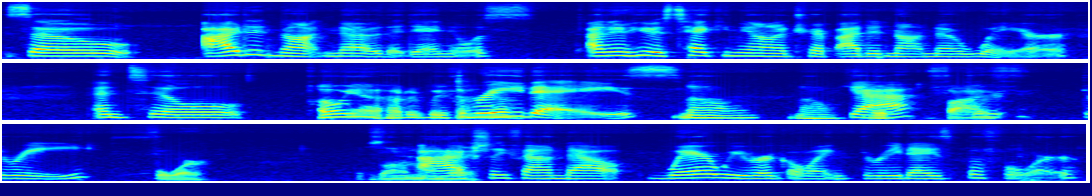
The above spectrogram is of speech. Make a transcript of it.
so I did not know that Daniel was, I knew he was taking me on a trip. I did not know where until Oh yeah. How did we find three days. No, no. Yeah, It- five, Thr- three. four. It was on. I actually found out where we were going three days before.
